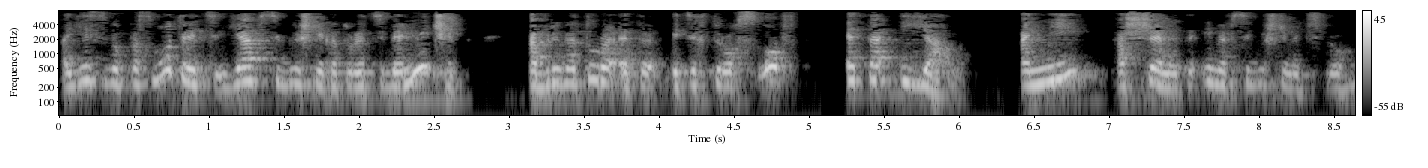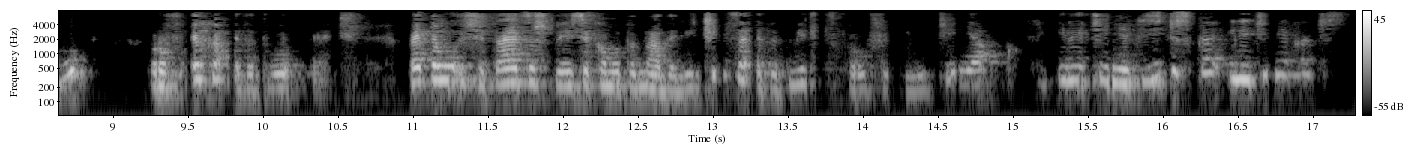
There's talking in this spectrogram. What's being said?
А если вы посмотрите, я Всевышний, который тебя лечит, аббревиатура это, этих трех слов, это Я. Они, Ашем, это имя Всевышнего четырех букв, Руфэха – это твой врач. Поэтому считается, что если кому-то надо лечиться, этот месяц хороший для лечения. И лечение физическое, и лечение качественное.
